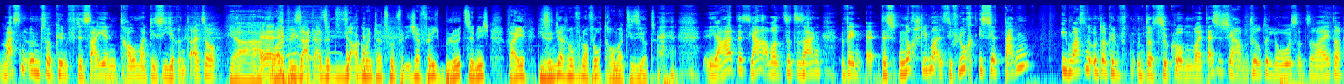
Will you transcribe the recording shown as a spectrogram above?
Massenunterkünfte seien traumatisierend. Also, ja, äh, aber wie gesagt, also diese Argumentation finde ich ja völlig blödsinnig, weil die sind ja schon von der Flucht traumatisiert. ja, das ja, aber sozusagen, wenn äh, das noch schlimmer als die Flucht ist ja dann in Massenunterkünften unterzukommen, weil das ist ja würdelos und so weiter.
